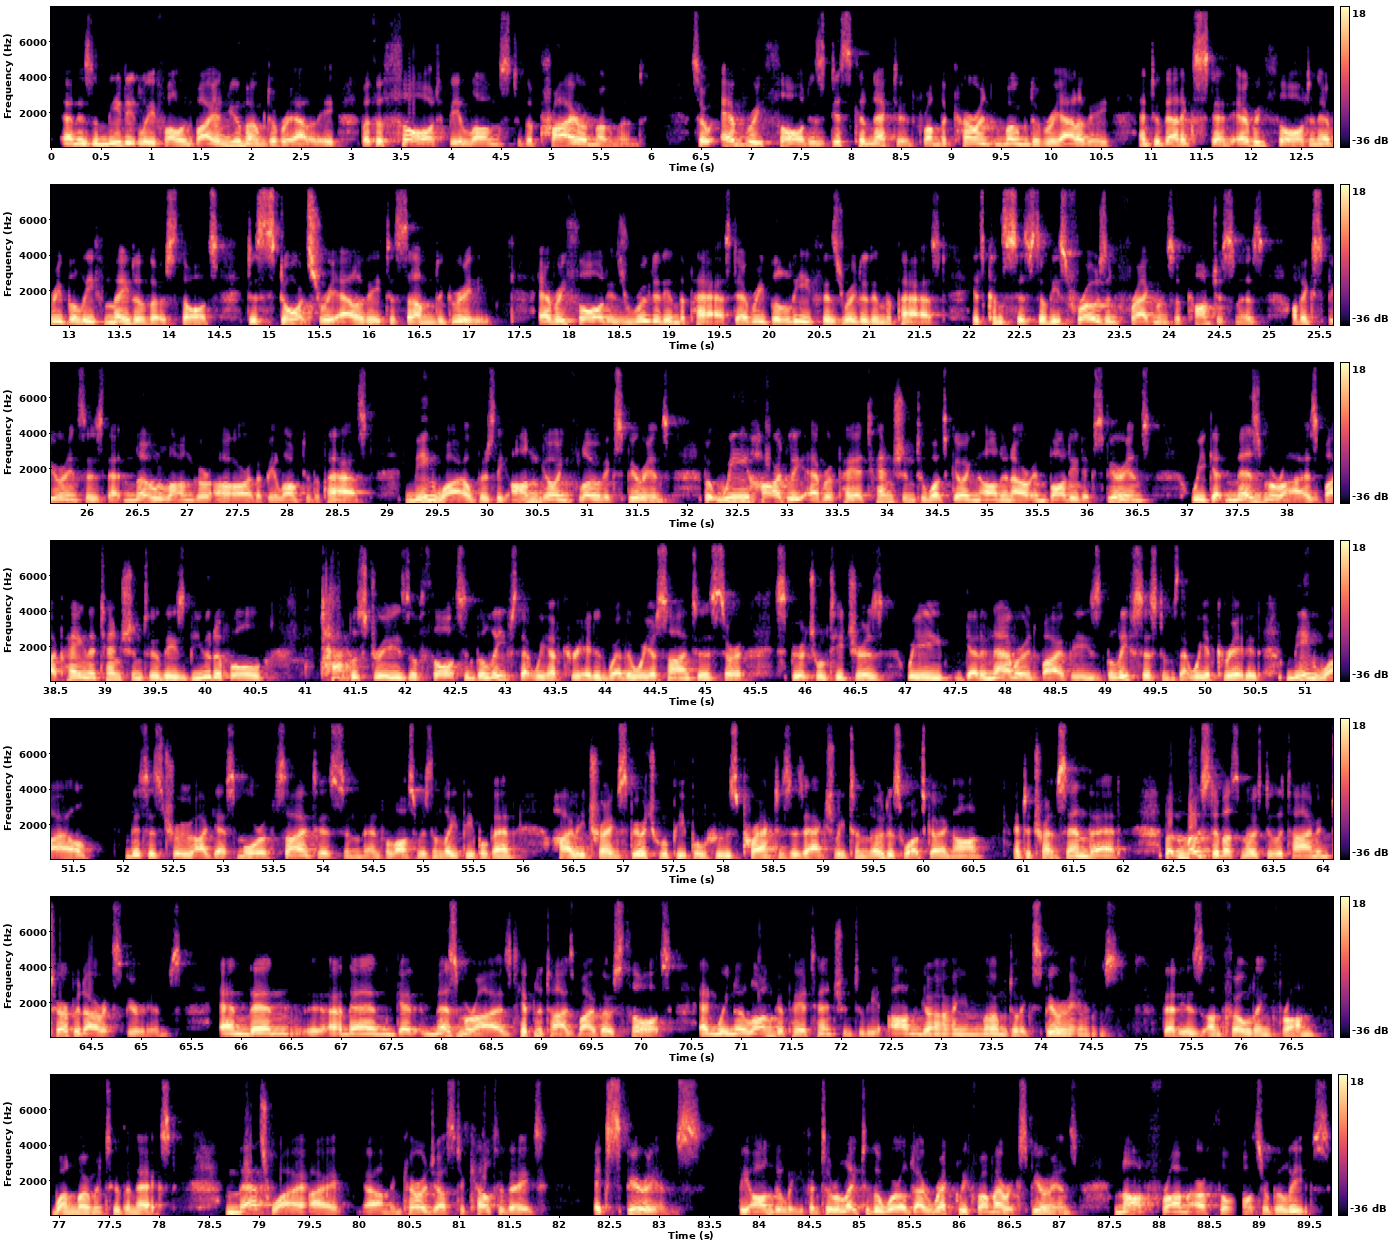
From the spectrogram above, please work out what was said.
and is immediately followed by a new moment of reality. But the thought belongs to the prior moment. So every thought is disconnected from the current moment of reality. And to that extent, every thought and every belief made of those thoughts distorts reality to some degree. Every thought is rooted in the past. Every belief is rooted in the past. It consists of these frozen fragments of consciousness, of experiences that no longer are, that belong to the past. Meanwhile, there's the ongoing flow of experience, but we hardly ever pay attention to what's going on in our embodied experience. We get mesmerized by paying attention to these beautiful tapestries of thoughts and beliefs that we have created, whether we are scientists or spiritual teachers, we get enamored by these belief systems that we have created. Meanwhile, this is true, I guess, more of scientists and, and philosophers and lay people than highly trained spiritual people whose practice is actually to notice what's going on and to transcend that. But most of us, most of the time, interpret our experience and then and then get mesmerized, hypnotized by those thoughts, and we no longer pay attention to the ongoing moment of experience that is unfolding from one moment to the next. And that's why I um, encourage us to cultivate experience beyond belief and to relate to the world directly from our experience, not from our thoughts or beliefs.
